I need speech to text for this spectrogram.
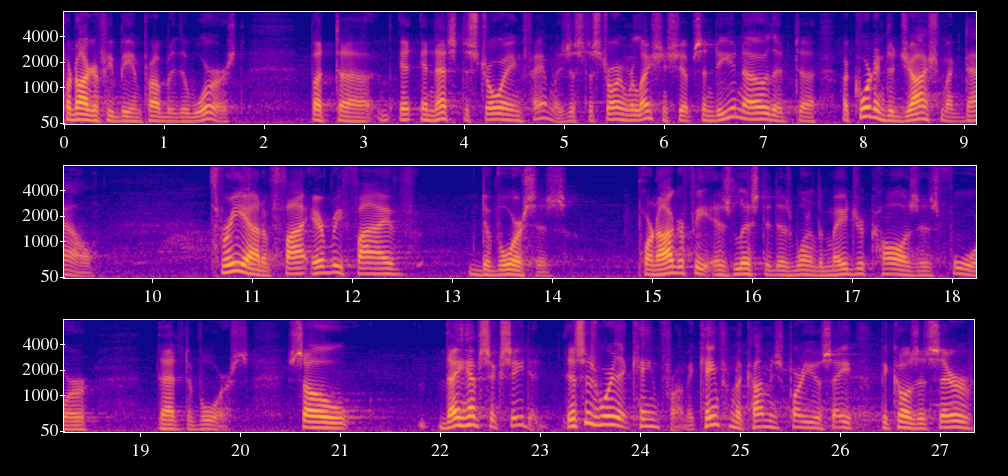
Pornography being probably the worst. But, uh, and that's destroying families, it's destroying relationships. And do you know that uh, according to Josh McDowell, three out of five, every five divorces, pornography is listed as one of the major causes for that divorce. So they have succeeded. This is where it came from. It came from the Communist Party USA because it's their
